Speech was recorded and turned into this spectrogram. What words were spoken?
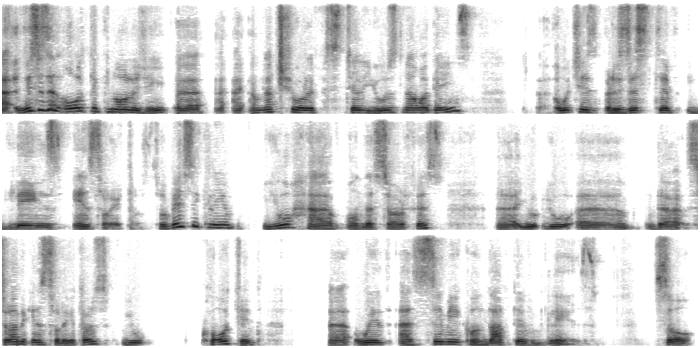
Uh, this is an old technology. Uh, I, am not sure if still used nowadays, which is resistive glaze insulator. So basically, you have on the surface, uh, you you uh, the ceramic insulators you coated uh, with a semi-conductive glaze. So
